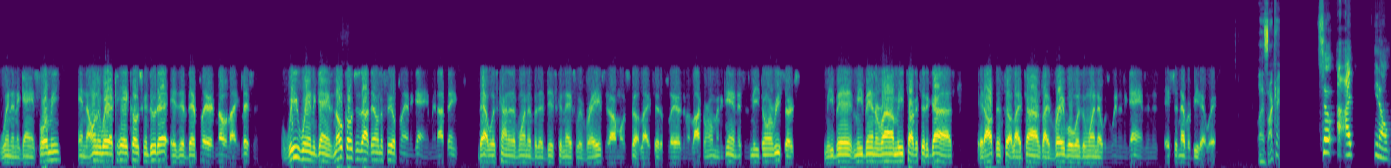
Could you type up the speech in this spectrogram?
winning the games for me. And the only way a head coach can do that is if their players know, like, listen, we win the games. No coaches out there on the field playing the game. And I think that was kind of one of the disconnects with Braves. It almost felt like to the players in the locker room. And again, this is me doing research, me being me being around, me talking to the guys. It often felt like times like Vrabel was the one that was winning the games, and it, it should never be that way. Les, I can't. So I, you know,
